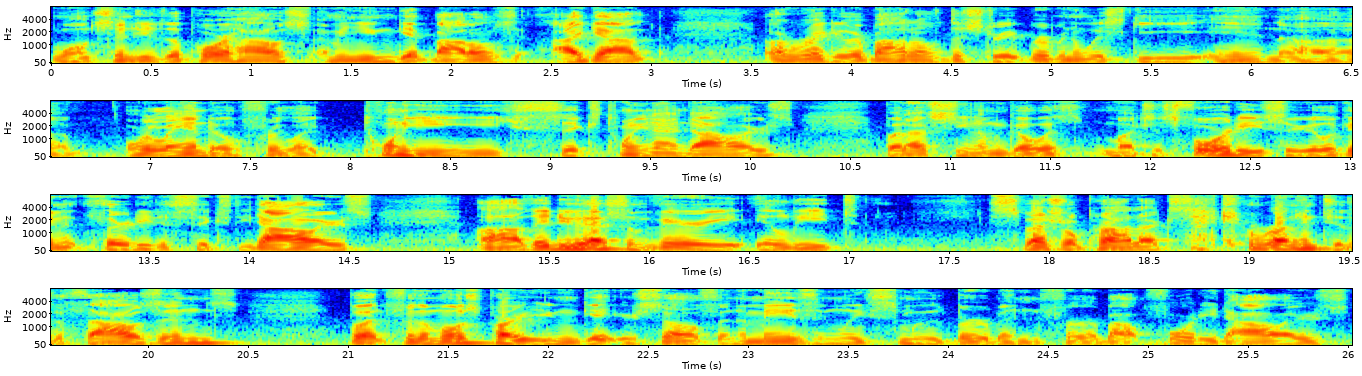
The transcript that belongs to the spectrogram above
won't send you to the poorhouse. I mean, you can get bottles. I got a regular bottle of the straight bourbon whiskey in uh, Orlando for like $26, $29, but I've seen them go as much as 40 so you're looking at 30 to $60. Uh, they do have some very elite special products that can run into the thousands. But for the most part, you can get yourself an amazingly smooth bourbon for about forty dollars.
